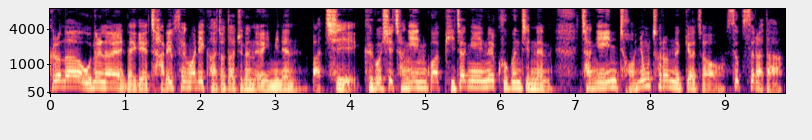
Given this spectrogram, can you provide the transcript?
그러나 오늘날 내게 자립생활이 가져다주는 의미는 마치 그것이 장애인과 비장애인을 구분짓는 장애인 전용처럼 느껴져 씁쓸하다.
